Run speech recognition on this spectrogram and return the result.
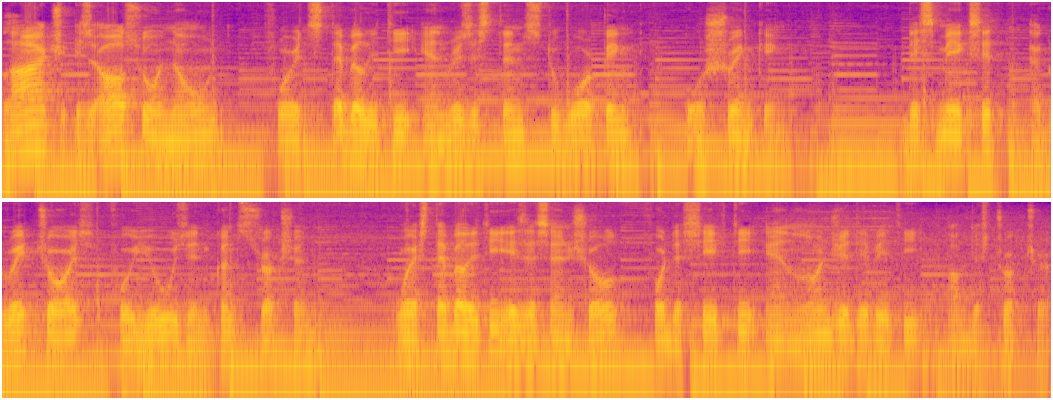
Larch is also known for its stability and resistance to warping or shrinking. This makes it a great choice for use in construction, where stability is essential for the safety and longevity of the structure.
